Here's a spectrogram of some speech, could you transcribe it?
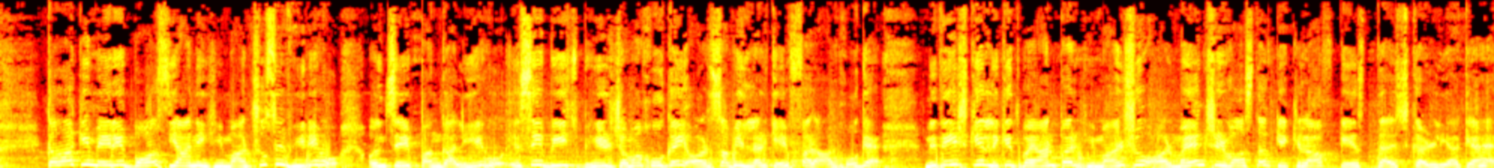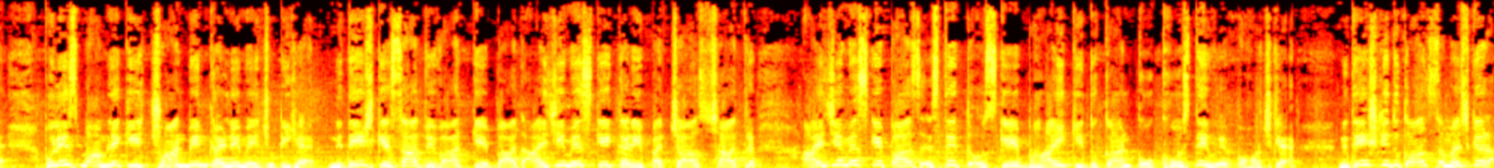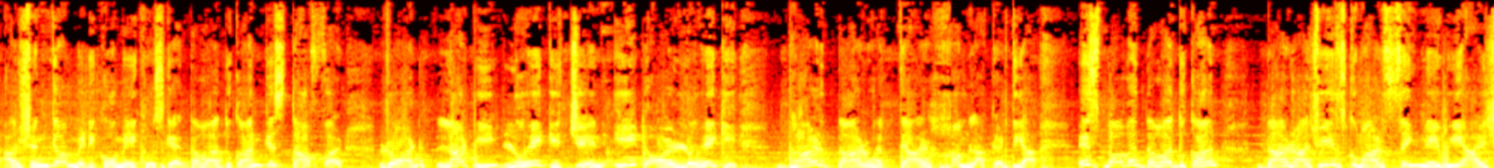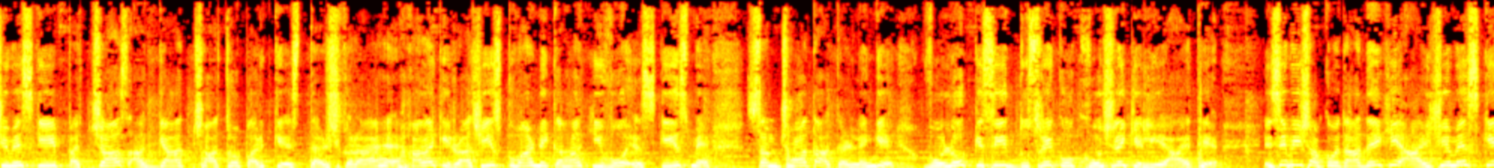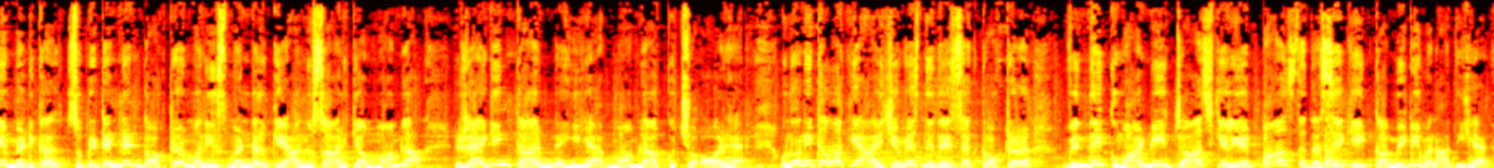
कहा कि मेरे बॉस यानी हिमांशु से भिड़े हो, उनसे पंगा लिए हो। इसी बीच भीड़ जमा हो गई और सभी लड़के फरार हो गए। नीतीश के लिखित बयान पर हिमांशु और मयंक श्रीवास्तव के खिलाफ केस दर्ज कर लिया गया है। पुलिस मामले की छानबीन करने में जुटी है। नीतीश के साथ विवाद के बाद आईजीएमएस के करीब 50 छात्र आईजीएमएस के पास स्थित उसके भाई की दुकान को खोजते हुए पहुँच गए। नीतीश की दुकान समझकर आशंका मेडिको में घुस गए। दवा दुकान के स्टाफ पर रॉड, लाठी, लोहे की चेन, ईट और लोहे की धारदार हथियार हमला कर दिया। इस बाबत दवा दुकान दार राजेश कुमार सिंह ने भी आईजीएमएस के 50 अज्ञात छात्रों पर केस दर्ज कराया है। हालाँकि राजेश कुमार ने कहा कि वो इस केस में समझौता कर लेंगे। वो लोग किसी दूसरे को खोजने के लिए आए थे। इसी बीच आपको बता दें कि आईजीएमएस के medical superintendent doctor Manish Mandal के अनुसार यह मामला रैगिंग का नहीं है, मामला कुछ और है। उन्होंने कहा कि आईजीएमएस निदेशक डॉक्टर विंदे कुमार ने जाँच के लिए पाँच सदस्य की कमेटी बना दी है।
